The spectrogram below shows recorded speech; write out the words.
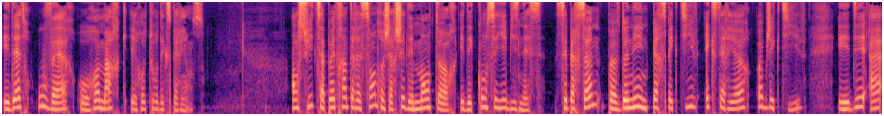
et d'être ouvert aux remarques et retours d'expérience. Ensuite, ça peut être intéressant de rechercher des mentors et des conseillers business. Ces personnes peuvent donner une perspective extérieure objective et aider à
